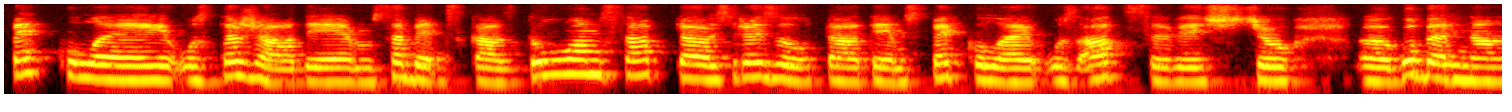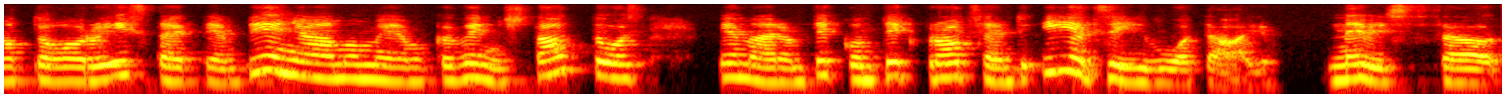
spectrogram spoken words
spekulēja uz dažādiem sabiedriskās domas aptaujas rezultātiem, spekulēja uz atsevišķu uh, gubernatoru izteiktiem pieņēmumiem, ka viņu štatos, piemēram, tik un tik procentu iedzīvotāju nevis uh,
